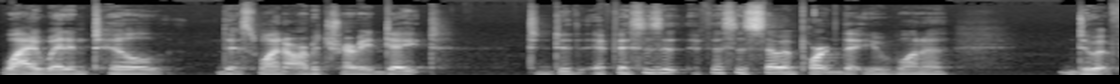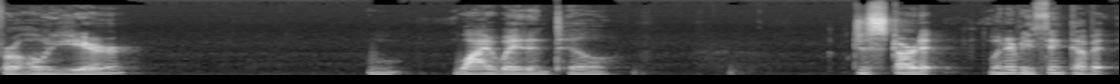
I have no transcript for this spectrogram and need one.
Why wait until this one arbitrary date to do? If this is if this is so important that you want to do it for a whole year, why wait until? Just start it whenever you think of it.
